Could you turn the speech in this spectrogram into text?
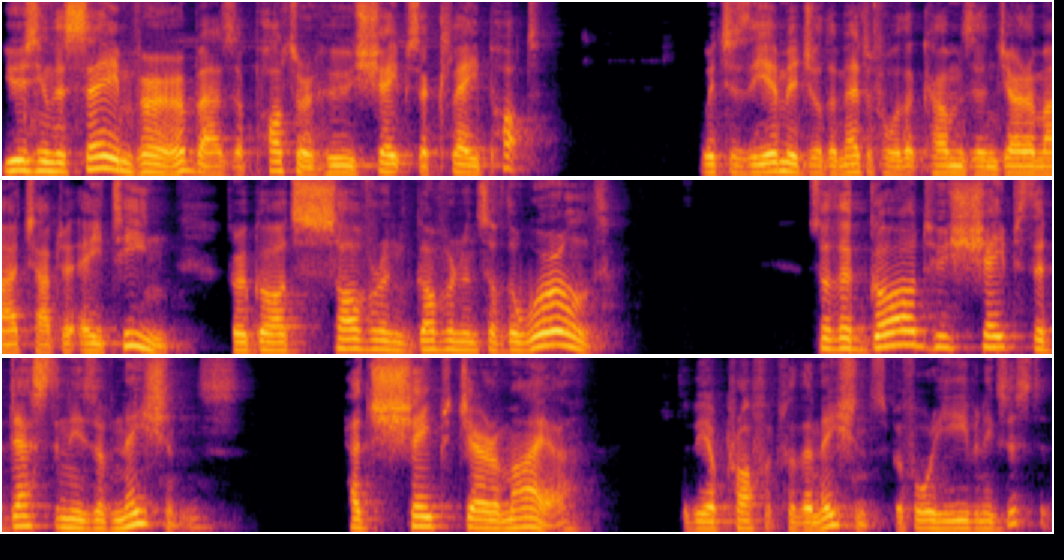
using the same verb as a potter who shapes a clay pot, which is the image or the metaphor that comes in Jeremiah chapter 18 for God's sovereign governance of the world. So the God who shapes the destinies of nations had shaped Jeremiah to be a prophet for the nations before he even existed.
